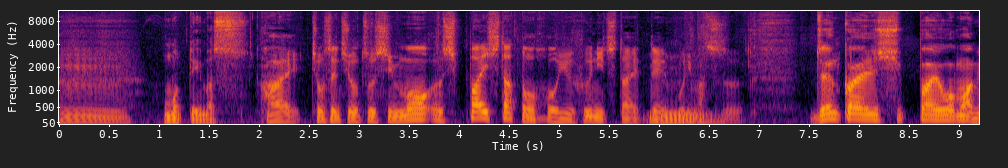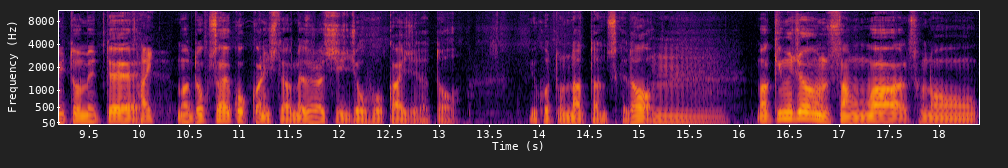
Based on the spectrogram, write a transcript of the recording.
うん思っています、はい、朝鮮中央通信も失敗したというふうに伝えております。前回失敗をまあ認めて、はい、まあ、独裁国家にしては珍しい情報開示だということになったんですけど、まあ、金正恩さんはその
